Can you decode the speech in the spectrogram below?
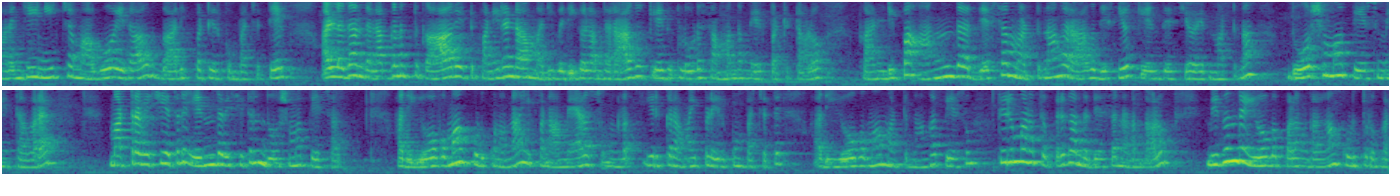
மறைஞ்சி நீச்சமாகவோ ஏதாவது பாதிக்கப்பட்டு இருக்கும் பட்சத்தில் அல்லது அந்த லக்னத்துக்கு ஆறு எட்டு பன்னிரெண்டாம் அதிபதிகள் அந்த ராகு கேதுகளோட சம்பந்தம் ஏற்பட்டுட்டாலோ கண்டிப்பாக அந்த திசை மட்டும்தாங்க ராகு திசையோ கேது திசையோ இது மட்டும்தான் தோஷமாக பேசுமே தவிர மற்ற விஷயத்தில் எந்த விஷயத்திலும் தோஷமாக பேசாது. அது யோகமாக கொடுக்கணும்னா இப்போ நான் மேலே சொன்ன இருக்கிற அமைப்பில் இருக்கும் பட்சத்தில் அது யோகமாக மட்டும்தாங்க பேசும். திருமணத்துக்கு பிறகு அந்த திசை நடந்தாலும் மிகுந்த யோக பலன்கள்லாம் கொடுத்துருங்க.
